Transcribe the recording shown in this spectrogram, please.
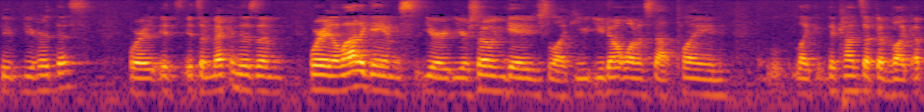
You, you heard this? Where it's it's a mechanism where in a lot of games you're you're so engaged like you, you don't want to stop playing. Like the concept of like a,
